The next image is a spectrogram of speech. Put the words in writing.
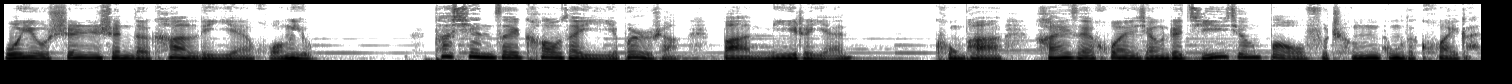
我又深深的看了一眼黄勇，他现在靠在椅背上，半眯着眼。恐怕还在幻想着即将报复成功的快感，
